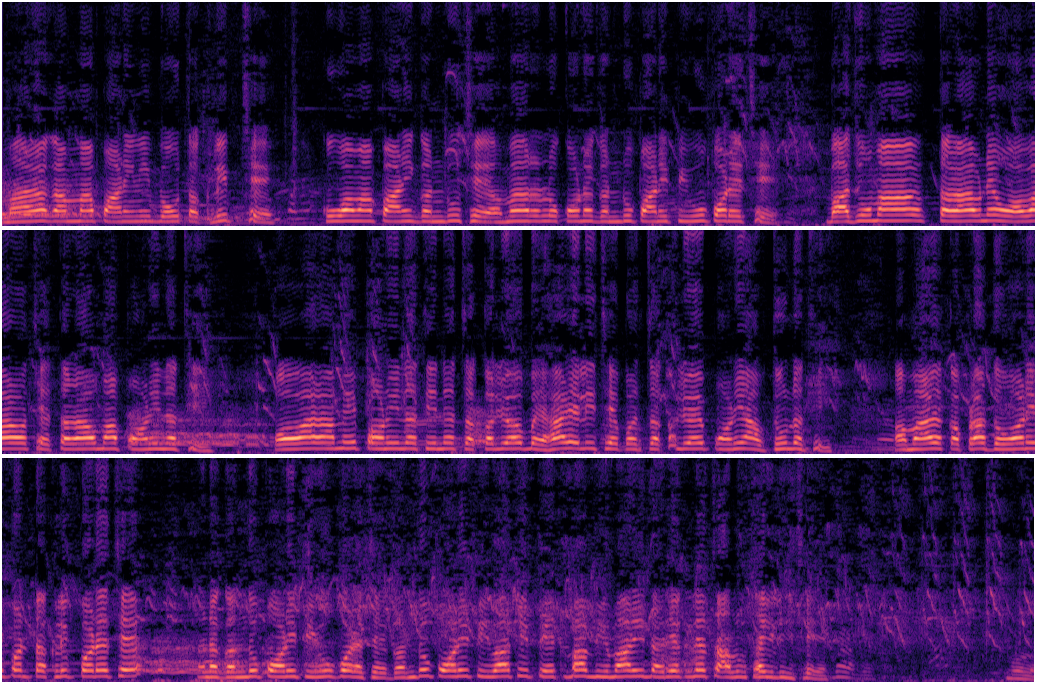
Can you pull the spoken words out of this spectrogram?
મારા ગામમાં પાણીની બહુ તકલીફ છે. કૂવામાં પાણી ગંદુ છે. અમારા લોકોને ગંદુ પાણી પીવું પડે છે. બાજુમાં તળાવને ઓવાળો છે. તળાવમાં પાણી નથી. ઓવાળામાં પાણી નથી ને ચકલીઓ બેહાડેલી છે, પણ ચકલીઓએ પાણી આવતું નથી. અમારે કપડાં ધોવાની પણ તકલીફ પડે છે અને ગંદુ પાણી પીવું પડે છે. ગંદુ પાણી પીવાથી પેટમાં બીમારી દરેકને ચાલુ થયેલી છે. બોલો.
